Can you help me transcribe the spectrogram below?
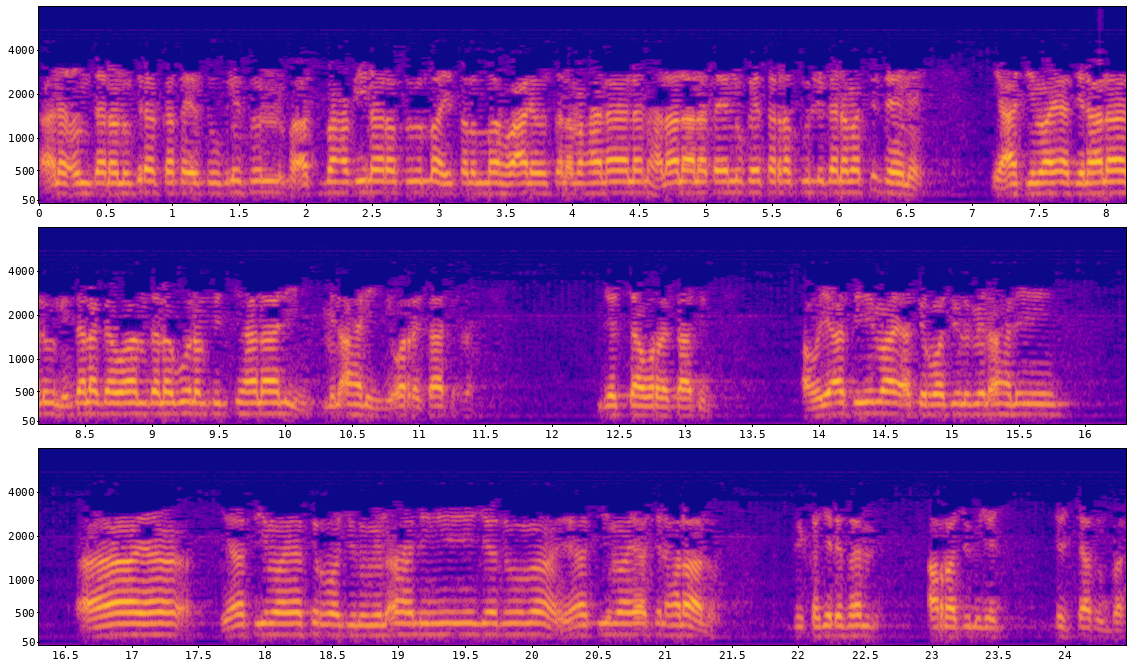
كان عندنا ندرك كتئ سوقنسون فأصبح فينا رسول الله صلى الله عليه وسلم حلالا حلالا لتين كيس الرسول لقنمت سينه يأتي ما يأتي الحلال ندلق وان دلقون امتج حلالي من أهله والرسات جتا والرسات أو يأتي ما يأتي الرجل من أهله آية يأتي ما يأتي الرجل من أهله جدوما يأتي ما يأتي الحلال بك جلسا الرجل ججات بس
